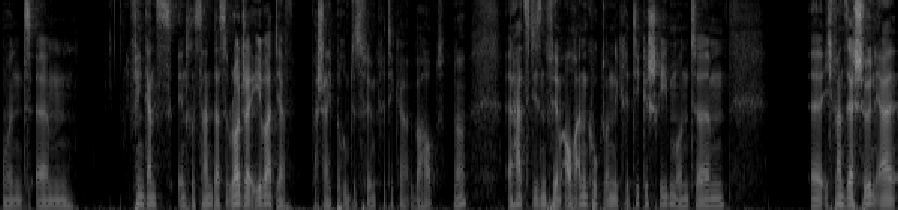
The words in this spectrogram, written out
Und ähm, ich finde ganz interessant, dass Roger Ebert, der wahrscheinlich berühmteste Filmkritiker überhaupt, ne? Er hat sich diesen Film auch angeguckt und eine Kritik geschrieben und ähm, äh, ich fand sehr schön, er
